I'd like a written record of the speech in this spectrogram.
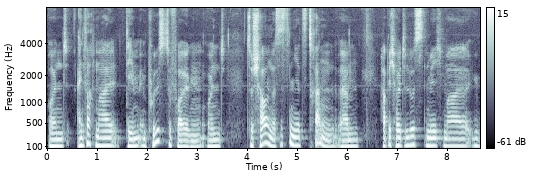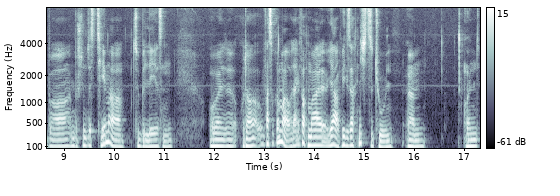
und einfach mal dem Impuls zu folgen und zu schauen, was ist denn jetzt dran? Ähm, Habe ich heute Lust, mich mal über ein bestimmtes Thema zu belesen oder, oder was auch immer oder einfach mal, ja, wie gesagt, nichts zu tun. Ähm, und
